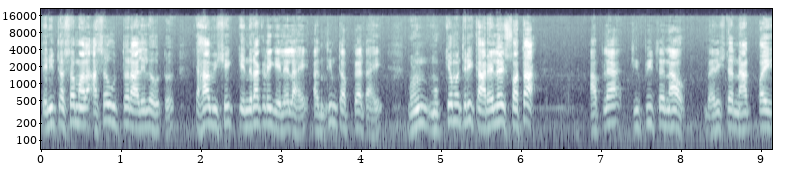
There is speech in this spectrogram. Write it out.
त्यांनी तसं मला असं उत्तर आलेलं होतं की हा विषय केंद्राकडे गेलेला आहे अंतिम टप्प्यात आहे. म्हणून मुख्यमंत्री कार्यालय स्वतः आपल्या चिपीचं नाव बॅरिस्टर नाथपाई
